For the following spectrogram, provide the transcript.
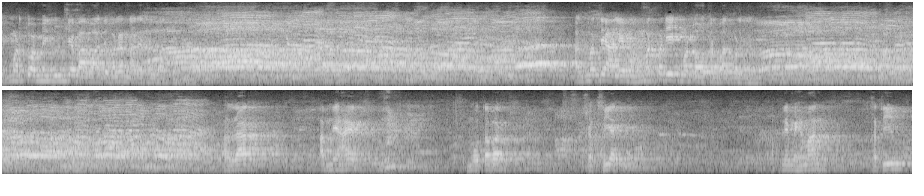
एक मरतबा मिलजुल के बाबाद वाला नारे सलवात करना अजमत आल मोहम्मद पर एक मरतबा सलवात पढ़ दें हजरात अब नहायत मोतबर शख्सियत, अपने मेहमान, ख़तीब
